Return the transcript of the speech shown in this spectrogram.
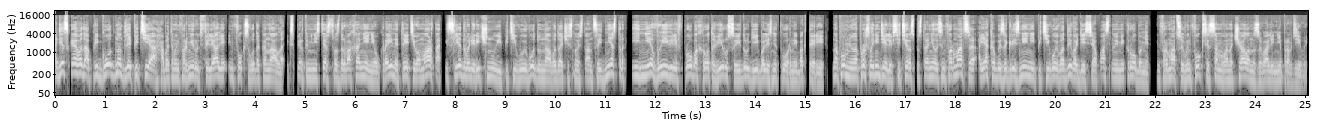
Одесская вода пригодна для питья. Об этом информируют в филиале Инфокс водоканала. Эксперты Министерства здравоохранения Украины 3 марта исследовали речную и питьевую воду на водоочистной станции Днестр и не выявили в пробах ротавируса и другие болезнетворные бактерии. Напомню, на прошлой неделе в сети распространилась информация о якобы загрязнении питьевой воды в Одессе опасными микробами. Информацию в Инфоксе с самого начала называли неправдивой.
